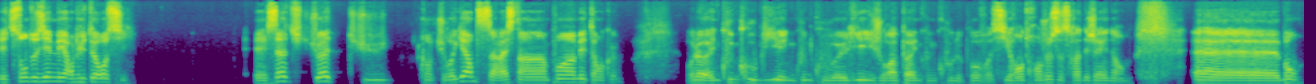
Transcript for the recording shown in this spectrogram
et de son deuxième meilleur buteur aussi. Et ça, tu, tu vois, tu, quand tu regardes, ça reste un point embêtant. Quoi. Voilà, Nkunku oublié, Nkunku lié, il jouera pas, Nkunku le pauvre. S'il rentre en jeu, ce sera déjà énorme. Euh, bon,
